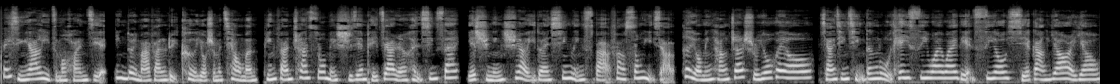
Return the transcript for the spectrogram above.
飞行压力怎么缓解？应对麻烦旅客有什么窍门？频繁穿梭没时间陪家人很心塞，也许您需要一段心灵 SPA 放松一下了。特有民航专属优惠哦，详情请登录 kcyy 点 co 斜杠幺二幺。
